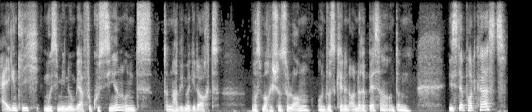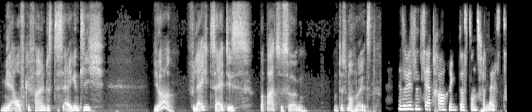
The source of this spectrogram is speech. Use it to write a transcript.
eigentlich muss ich mich nur mehr fokussieren und dann habe ich mir gedacht, was mache ich schon so lang und was kennen andere besser? Und dann ist der Podcast mir aufgefallen, dass das eigentlich, ja, vielleicht Zeit ist, Papa zu sagen. Und das machen wir jetzt. Also wir sind sehr traurig, dass du uns verlässt.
